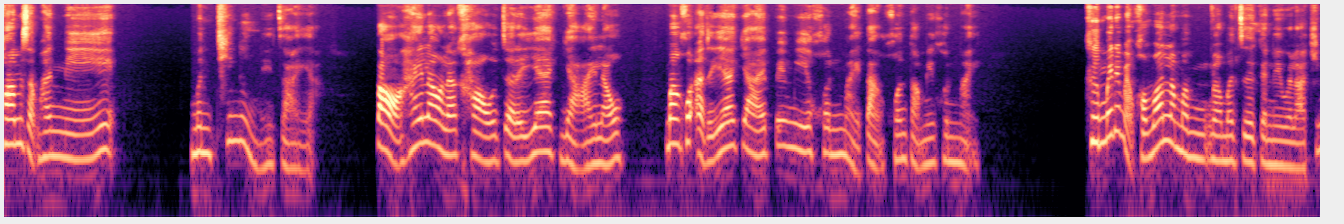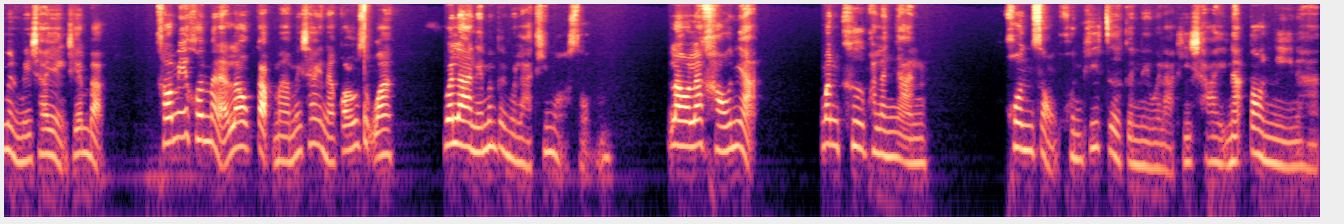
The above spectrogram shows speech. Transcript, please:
ความสัมพันธ์นี้มันที่หนึ่งในใจอะต่อให้เราและเขาจะได้แยกย้ายแล้ว บางคนอาจจะแยกย้ายไปมีคนใหม่ต่างคนต่างมีคนใหม่ คือไม่ได้หมายความว่าเรามาเรามาเจอกันในเวลาที่มันไม่ใช่อย่างเช่นแบบเขามีคนใหม่แล้วเรากลับมาไม่ใช่นะก็รู้สึกว่า เวลานี้มันเป็นเวลาที่เหมาะสม เราและเขาเนี่ยมันคือพลังงานคนสองคนที่เจอกันในเวลาที่ใช่ณตอนนี้นะคะ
